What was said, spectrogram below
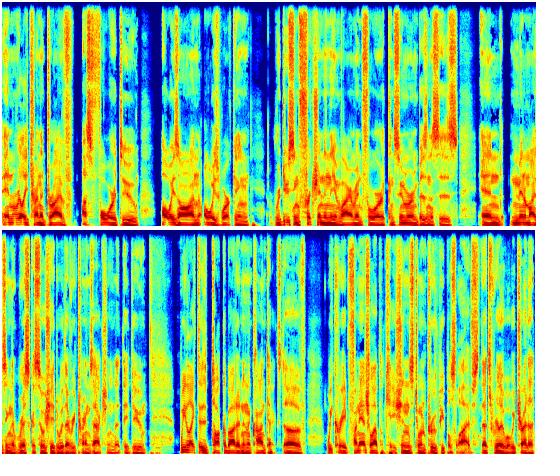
and really trying to drive us forward to always on, always working, reducing friction in the environment for consumer and businesses and minimizing the risk associated with every transaction that they do we like to talk about it in the context of we create financial applications to improve people's lives. That's really what we try to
